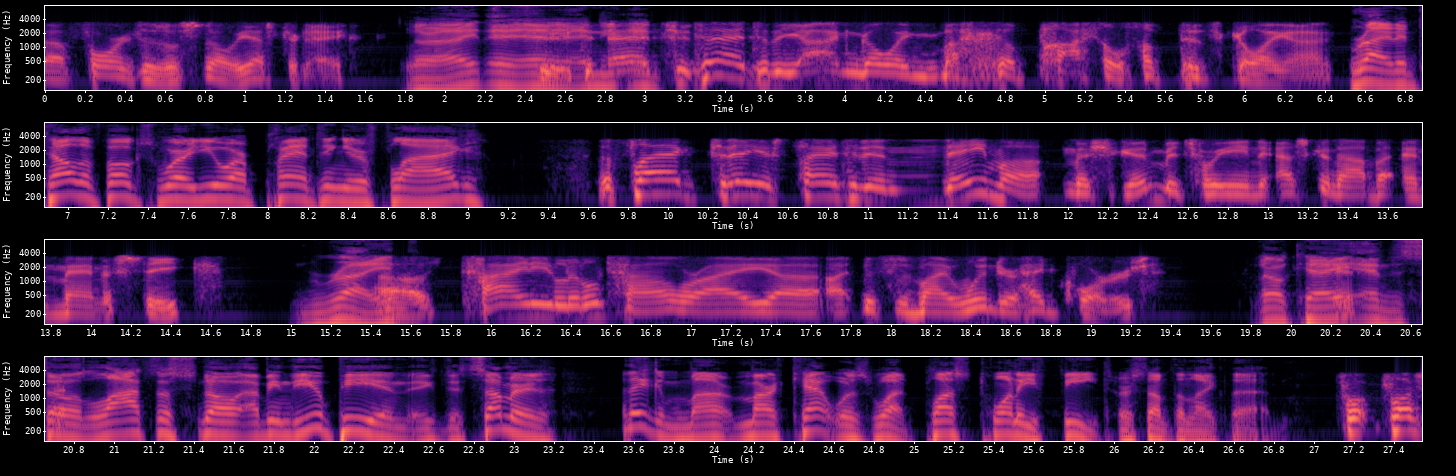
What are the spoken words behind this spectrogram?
uh, four inches of snow yesterday. All right, and, and, and, and to add to the ongoing pile up that's going on. Right, and tell the folks where you are planting your flag. The flag today is planted in Nahma, Michigan, between Escanaba and Manistique. Right, uh, tiny little town where I, uh, I. This is my winter headquarters. Okay, and so lots of snow. I mean, the UP in the summer. I think Mar- Marquette was what plus twenty feet or something like that plus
